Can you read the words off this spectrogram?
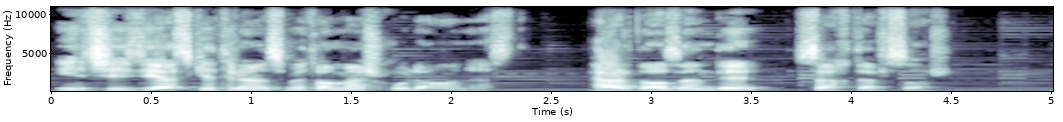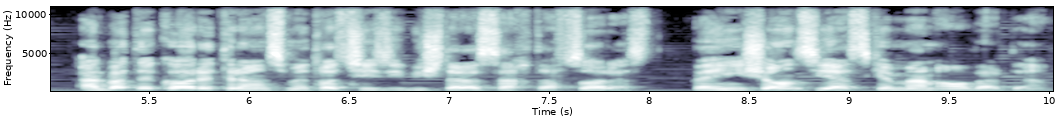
این چیزی است که ترانسمتا مشغول آن است. پردازنده سخت افزار البته کار ترانسمتا چیزی بیشتر از سخت افزار است و این شانسی است که من آوردم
